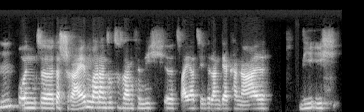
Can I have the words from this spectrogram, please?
Mhm. Und äh, das Schreiben war dann sozusagen für mich äh, zwei Jahrzehnte lang der Kanal, wie ich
